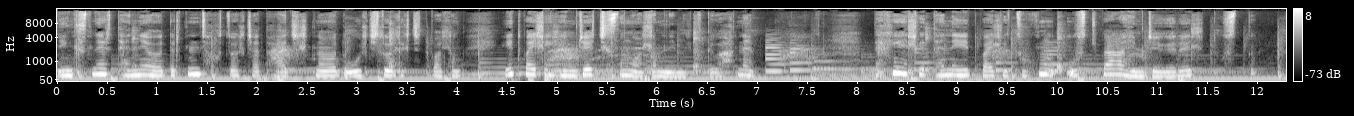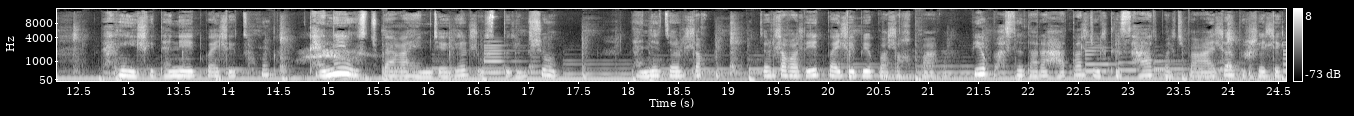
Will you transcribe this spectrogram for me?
Ингэснээр таны удирдан зохицуулж чадах ажилтнууд, үйлчлүүлэгчд болон эд баялагын хэмжээ ч гэсэн улам нэмэгддэг байна. Дахин хэлэхэд таны эд баялаг зөвхөн өсч байгаа хэмжээгээр л өсдөг. Дахин хэлэхэд таны эд баялаг зөвхөн таны өсч байгаа хэмжээгээр л өсдөг юм шүү. Таны зорилго зорилго бол эд баялаг бий болгох ба бий болсны дараа хадгалж үлдэхээс саад болж байгаа аливаа бэрхшээлийг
